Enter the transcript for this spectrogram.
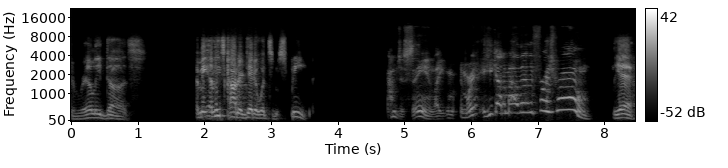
It really does. I mean, at least Conor did it with some speed. I'm just saying, like he got him out of there in the first round. Yeah.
